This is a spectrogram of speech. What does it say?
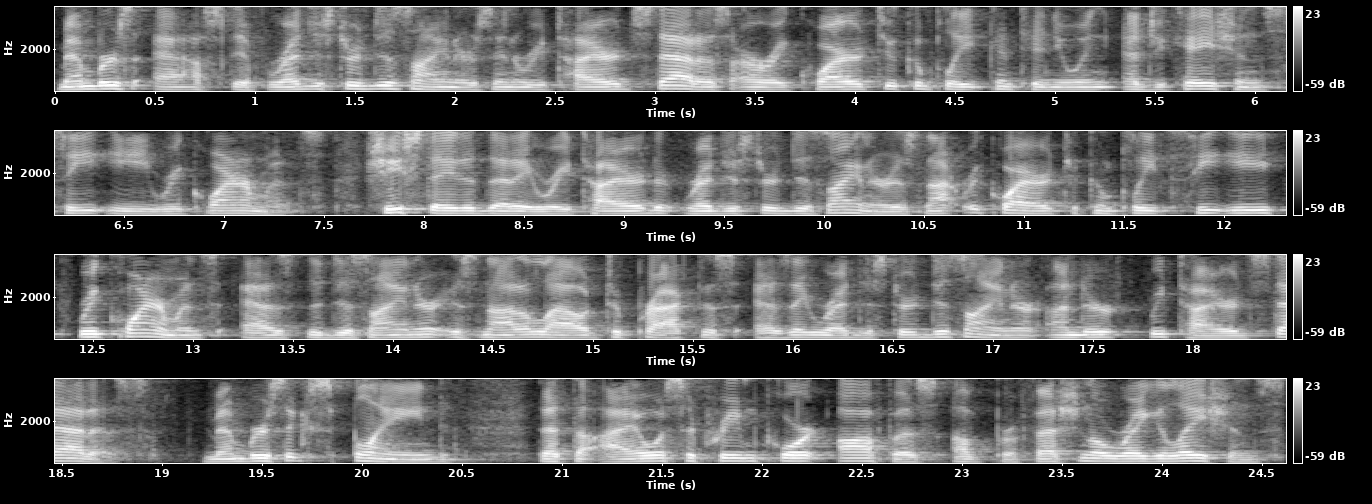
Members asked if registered designers in retired status are required to complete continuing education CE requirements. She stated that a retired registered designer is not required to complete CE requirements as the designer is not allowed to practice as a registered designer under retired status. Members explained that the Iowa Supreme Court Office of Professional Regulations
